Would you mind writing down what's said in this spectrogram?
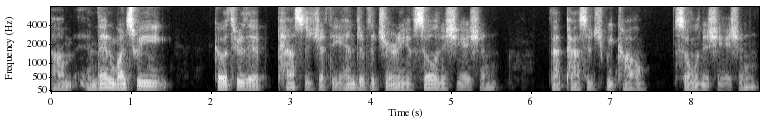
Um, and then once we go through the passage at the end of the journey of soul initiation, that passage we call soul initiation,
